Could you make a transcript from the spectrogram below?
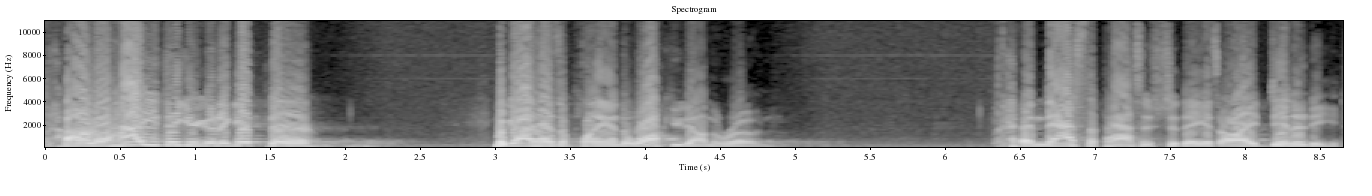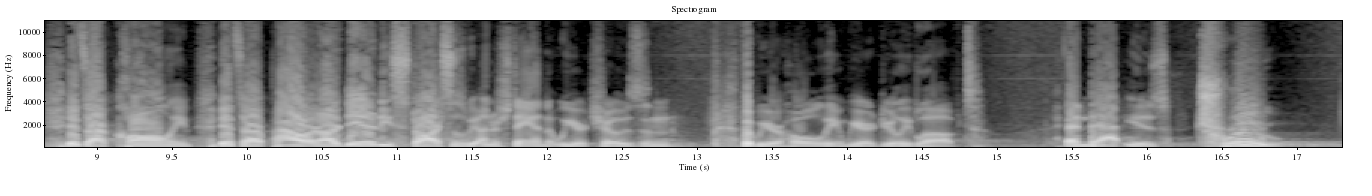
I don't know how you think you're going to get there, but God has a plan to walk you down the road. And that's the passage today. It's our identity, it's our calling, it's our power. And our identity starts as we understand that we are chosen, that we are holy, and we are dearly loved. And that is true,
